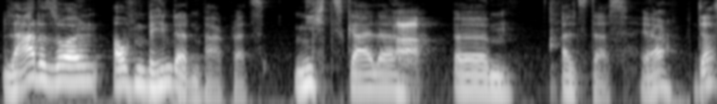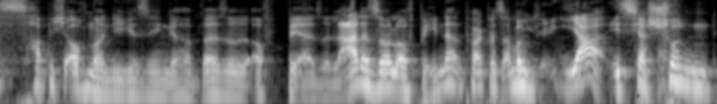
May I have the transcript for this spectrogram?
Ladesäulen auf dem Behindertenparkplatz. Nichts geiler. Ah. Ähm, als das, ja? Das habe ich auch noch nie gesehen gehabt. Also, auf, also Ladesäule auf Behindertenparkplatz. Aber ja, ist ja schon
